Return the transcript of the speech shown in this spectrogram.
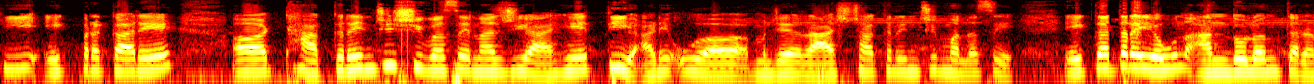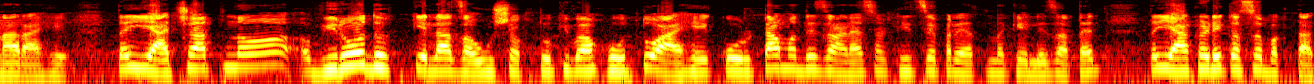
की एक प्रकारे ठाकरेंची शिवसेना जी आहे ती आणि म्हणजे राज ठाकरेंची मनसे एकत्र येऊन आंदोलन करणार आहे. तर याच्यातनं विरोध केला जाऊ शकतो किंवा होतो आहे कोर्टामध्ये जाण्यासाठीचे प्रयत्न केले जात आहेत तर याकडे कसं बघतात?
